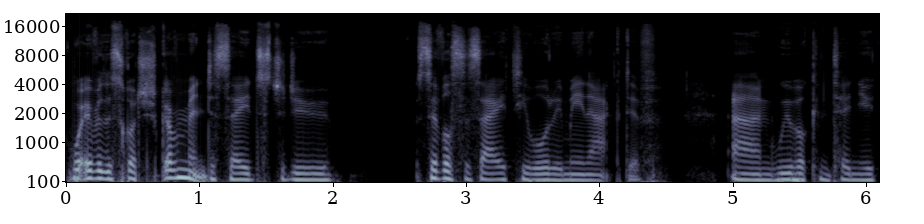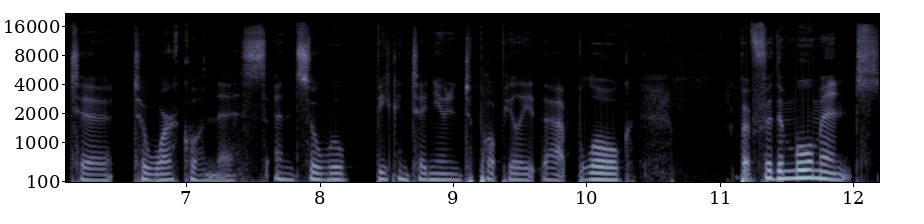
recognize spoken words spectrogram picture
whatever the Scottish Government decides to do, civil society will remain active and we will continue to, to work on this. And so we'll be continuing to populate that blog. But for the moment,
